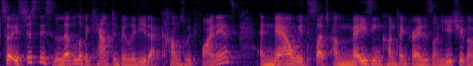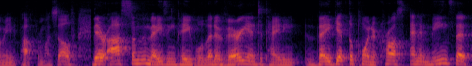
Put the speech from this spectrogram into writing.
So it's just this level of accountability that comes with finance. And now, with such amazing content creators on YouTube, I mean, apart from myself, there are some amazing people that are very entertaining. They get the point across, and it means that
